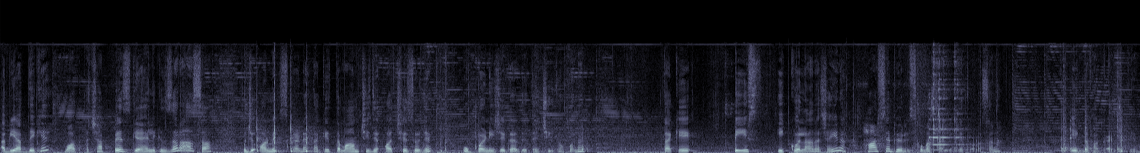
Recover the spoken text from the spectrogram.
अभी आप देखें, बहुत अच्छा पिस गया है, लेकिन ज़रा सा मुझे और मिक्स करना है ताकि तमाम चीज़ें अच्छे से हो जाए, ऊपर नीचे कर देते हैं चीज़ों को ना। ताकि टेस्ट इक्वल आना चाहिए ना। हाथ से फिर इसको मसल लेंगे थोड़ा सा ना। एक दफ़ा कर लेती हूँ।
